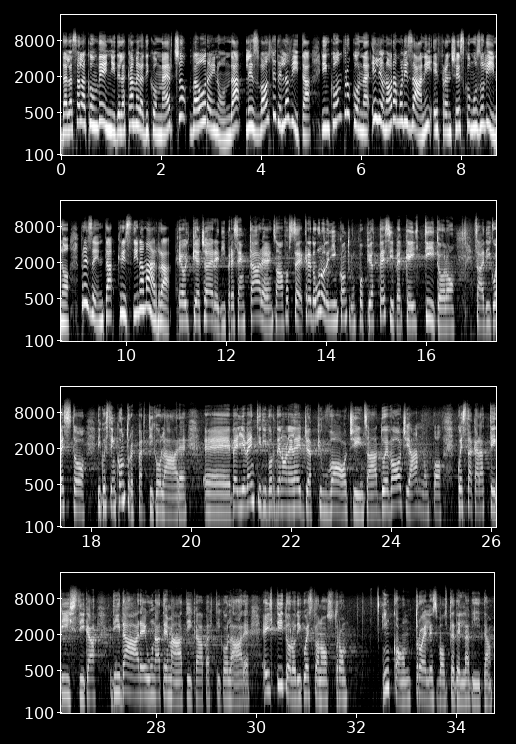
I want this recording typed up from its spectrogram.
Dalla sala convegni della Camera di Commercio va ora in onda Le svolte della vita, incontro con Eleonora Molisani e Francesco Musolino, presenta Cristina Marra. E ho il piacere di presentare, insomma, forse credo uno degli incontri un po' più attesi perché il titolo insomma, di, questo, di, questo, incontro è particolare. Eh, beh, gli eventi di Pordenone Legge a più voci, insomma, a due voci hanno un po' questa caratteristica di dare una tematica particolare e il titolo di questo nostro incontro è Le svolte della vita.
